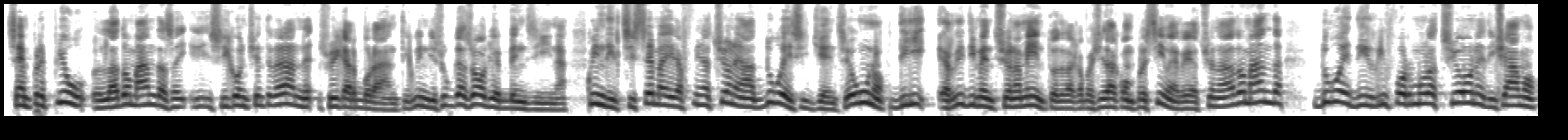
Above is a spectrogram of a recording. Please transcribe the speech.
Sempre più la domanda si concentrerà sui carburanti, quindi su gasolio e benzina. Quindi il sistema di raffinazione ha due esigenze, uno di ridimensionamento della capacità complessiva in reazione alla domanda, due di riformulazione diciamo,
